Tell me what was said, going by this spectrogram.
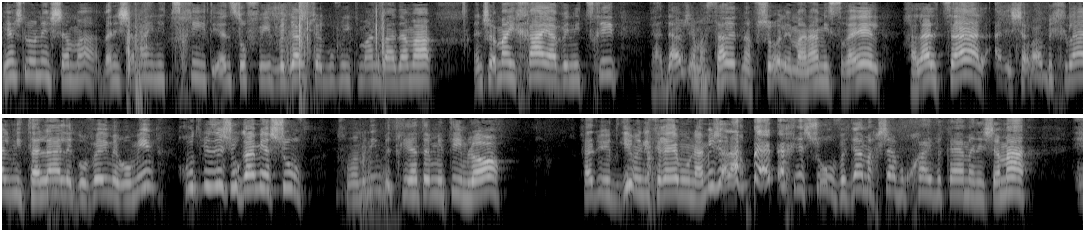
יש לו נשמה, והנשמה היא נצחית, היא אינסופית, וגם כשהגוף נטמן באדמה, הנשמה היא חיה ונצחית, ואדם שמסר את נפשו למען ישראל, חלל צה"ל, הנשמה בכלל מתעלה לגובי מרומים, חוץ מזה שהוא גם ישוב. אנחנו מאמינים בתחיית המתים, לא? אחד מי"ג יקרא אמונה. מי שהלך בטח ישוב, וגם עכשיו הוא חי וקיים. הנשמה אה,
